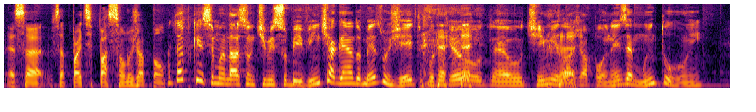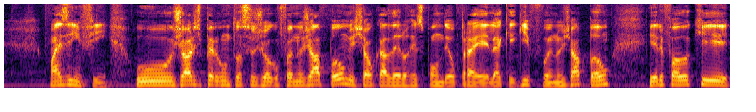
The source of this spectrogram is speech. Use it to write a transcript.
Essa, essa participação no Japão. Até porque se mandasse um time sub-20 ia ganhar do mesmo jeito, porque o, é, o time lá é. japonês é muito ruim. Mas enfim, o Jorge perguntou se o jogo foi no Japão, Michel Caleiro respondeu para ele aqui que foi no Japão. E ele falou que,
